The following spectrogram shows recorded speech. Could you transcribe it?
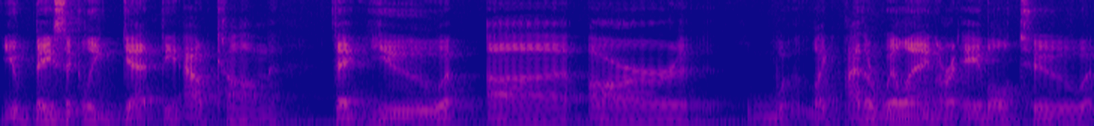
you basically get the outcome that you uh, are w- like either willing or able to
